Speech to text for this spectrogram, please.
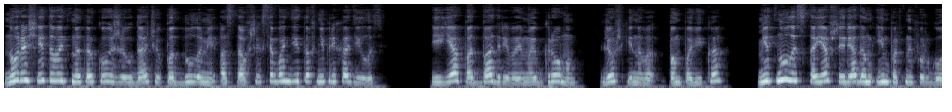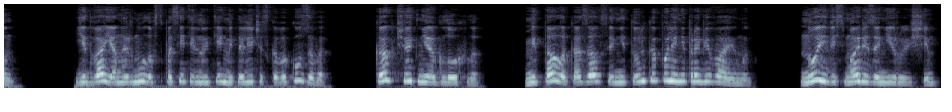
Но рассчитывать на такую же удачу под дулами оставшихся бандитов не приходилось. И я, подбадриваемая громом Лешкиного помповика, метнулась в стоявший рядом импортный фургон. Едва я нырнула в спасительную тень металлического кузова, как чуть не оглохла. Металл оказался не только пуленепробиваемым, но и весьма резонирующим.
